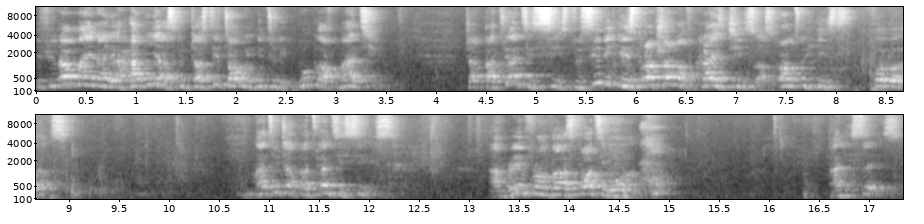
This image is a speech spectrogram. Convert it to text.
If you don't mind and you're having your scripture, still turn with me to the book of Matthew, chapter 26, to see the instruction of Christ Jesus unto his followers. Matthew chapter 26, I'm reading from verse 41. And he says,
